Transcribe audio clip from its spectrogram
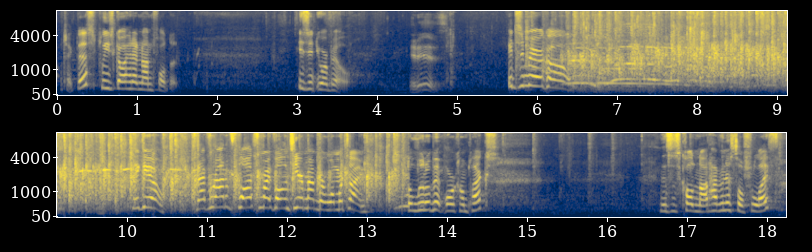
I'll take this. Please go ahead and unfold it. Is it your bill? It is. It's a miracle. Thank you. Can I have a round of applause for my volunteer member one more time? A little bit more complex. This is called not having a social life.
